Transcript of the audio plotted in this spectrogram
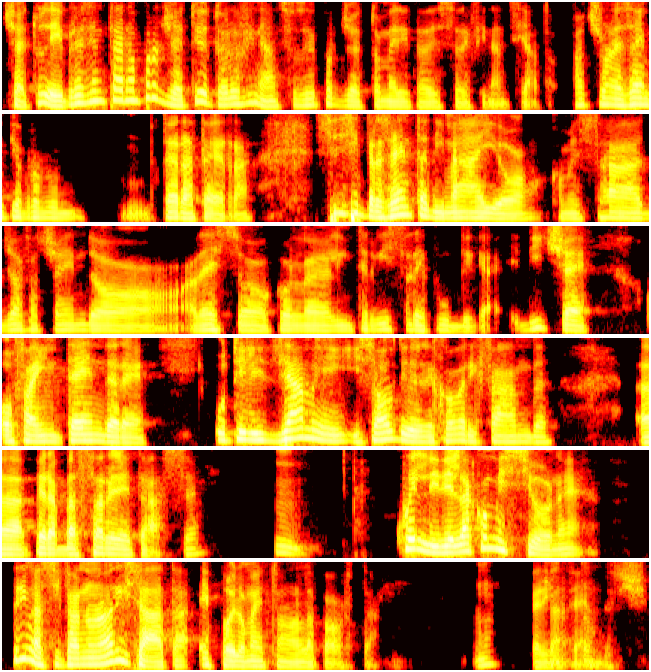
Cioè tu devi presentare un progetto, io te lo finanzio se il progetto merita di essere finanziato. Faccio un esempio proprio terra a terra. Se si presenta Di Maio, come sta già facendo adesso con l'intervista Repubblica, e dice o fa intendere utilizziamo i, i soldi del recovery fund uh, per abbassare le tasse, mm. Quelli della commissione prima si fanno una risata e poi lo mettono alla porta, mm? per certo. intenderci.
